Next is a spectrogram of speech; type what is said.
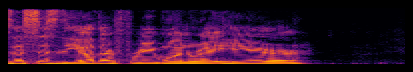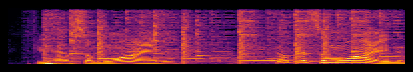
This is the other free one right here. If you have some wine, go get some wine.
